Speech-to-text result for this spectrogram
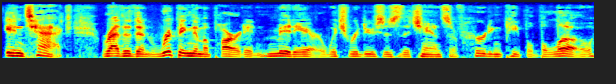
intact rather than ripping them apart in midair, which reduces the chance of hurting people below.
